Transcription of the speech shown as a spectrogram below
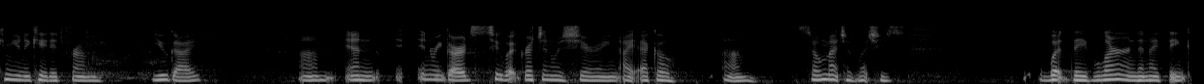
communicated from you guys. Um, and in regards to what Gretchen was sharing, I echo um, so much of what she's, what they've learned, and I think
